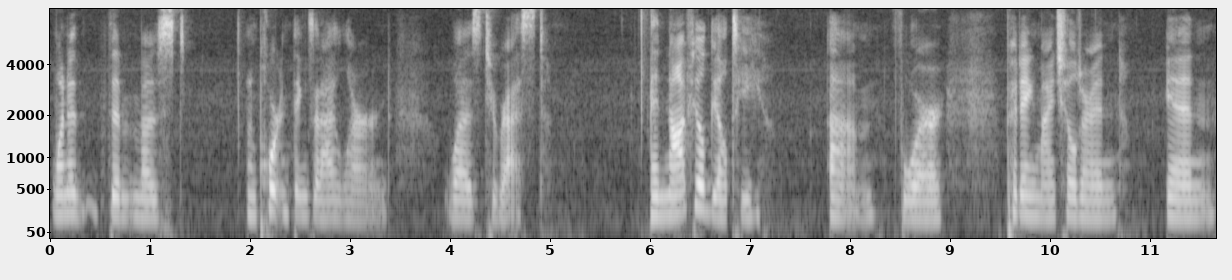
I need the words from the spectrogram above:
one of the most important things that I learned was to rest and not feel guilty um, for putting my children in,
